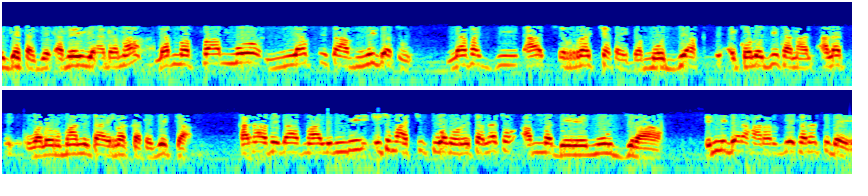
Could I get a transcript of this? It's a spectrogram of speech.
mijata jedhamee yaadama lammaffaa immoo lafti isaaf mijatu lafa jiidhaa cirracha ta'e gammoojjii ekolojii kanaan alatti wal hormaan isaa hin rakkata jecha kanaaf egaa maalinni isuma achitti wal hore sanatu amma deemuu jira inni gara harargee kanatti ba'e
